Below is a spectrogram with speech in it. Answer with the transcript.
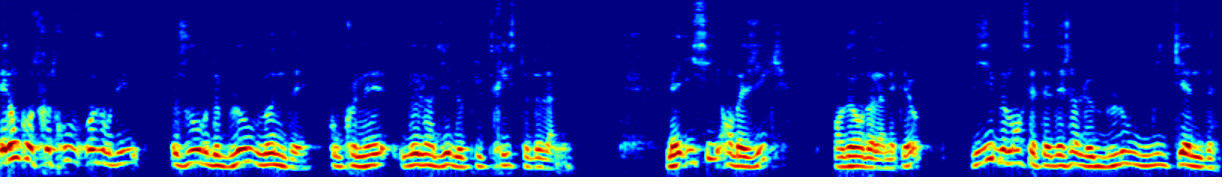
Et donc, on se retrouve aujourd'hui, jour de Blue Monday. Comprenez, le lundi le plus triste de l'année. Mais ici, en Belgique, en dehors de la météo, visiblement, c'était déjà le Blue Weekend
